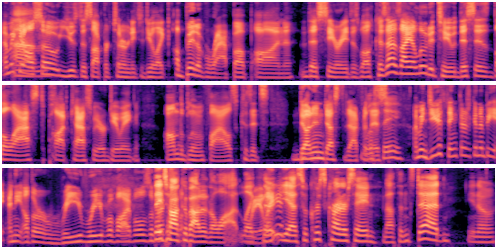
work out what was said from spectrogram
And we can Um, also use this opportunity to do like a bit of wrap up on this series as well. Because as I alluded to, this is the last podcast we are doing on the Bloom Files because it's done and dusted after We'll this. see. I mean, do you think there's going to be any other re re revivals of They X- talk about it a lot. Like, Really? yeah. So Chris Carter saying nothing's dead. You know,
